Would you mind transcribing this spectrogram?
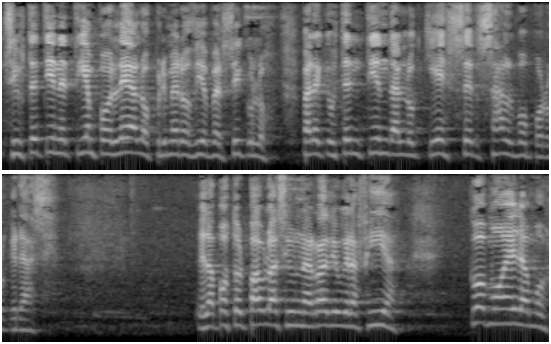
si usted tiene tiempo, lea los primeros 10 versículos para que usted entienda lo que es ser salvo por gracia. El apóstol Pablo hace una radiografía, cómo éramos,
